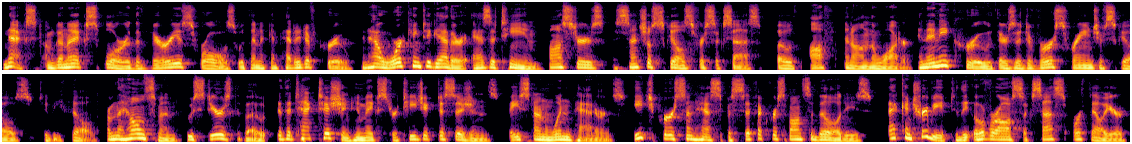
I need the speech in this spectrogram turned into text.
Next, I'm going to explore the various roles within a competitive crew and how working together as a team fosters essential skills for success, both off and on the water. In any crew, there's a diverse range of skills to be filled. From the helmsman who steers the boat to the tactician who makes strategic decisions based on wind patterns, each person has specific responsibilities that contribute to the overall success or failure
